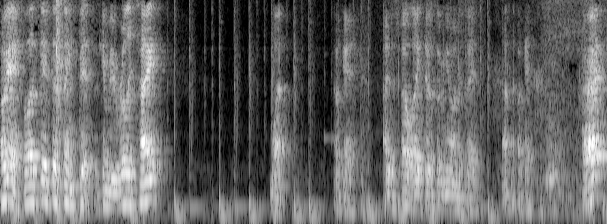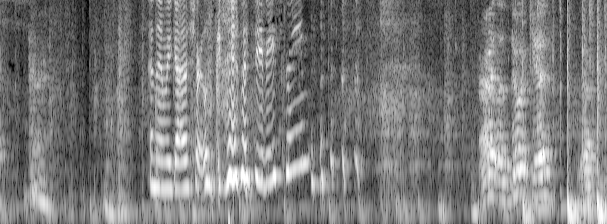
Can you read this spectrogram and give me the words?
Okay, so let's see if this thing fits. It's gonna be really tight. What? Okay. I just felt like there was something you wanted to say. Nothing? Okay. All right. And then we got a shirtless guy on the TV screen. All right, let's do it, kid. Yeah.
